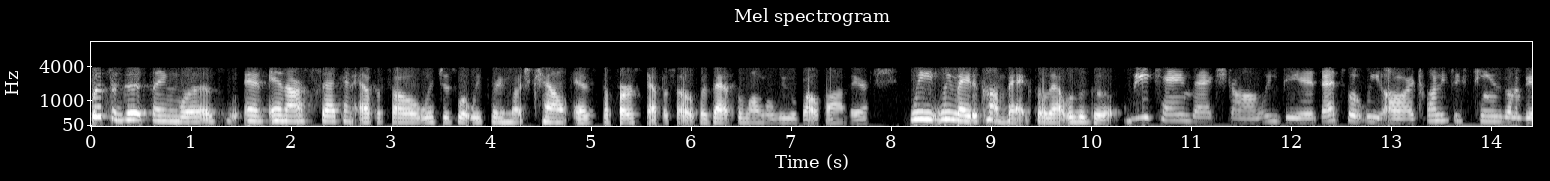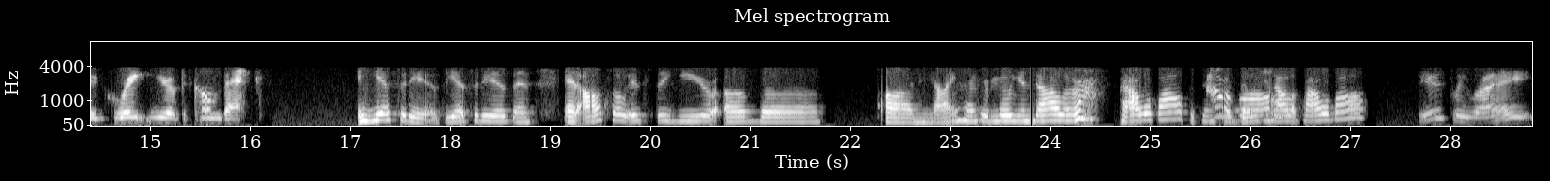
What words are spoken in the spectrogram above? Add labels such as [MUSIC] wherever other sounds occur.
But the good thing was, in in our second episode, which is what we pretty much count as the first episode, because that's the one where we were both on there. We we made a comeback, so that was a good. one. We came back strong. We did. That's what we are. 2016 is going to be a great year of the comeback. Yes, it is. Yes, it is, and and also it's the year of the uh nine hundred million dollar [LAUGHS] Powerball, potential Powerball. billion dollar Powerball. Seriously, right?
